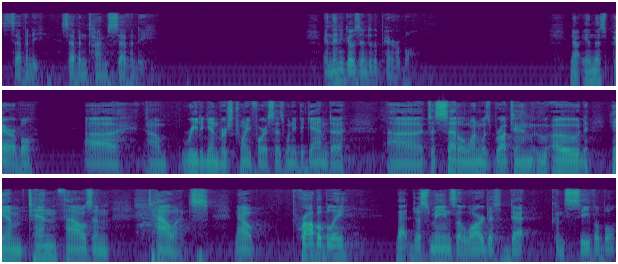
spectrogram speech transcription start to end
70, seven times 70. And then he goes into the parable. Now, in this parable, uh, I'll read again verse 24. It says, When he began to, uh, to settle, one was brought to him who owed him 10,000 talents. Now, probably that just means the largest debt conceivable.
